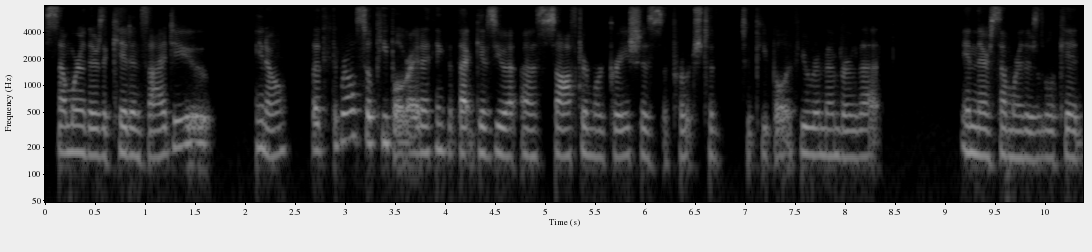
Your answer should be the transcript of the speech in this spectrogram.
somewhere there's a kid inside you, you know, that we're all still people, right? I think that that gives you a, a softer, more gracious approach to to people if you remember that in there somewhere there's a little kid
